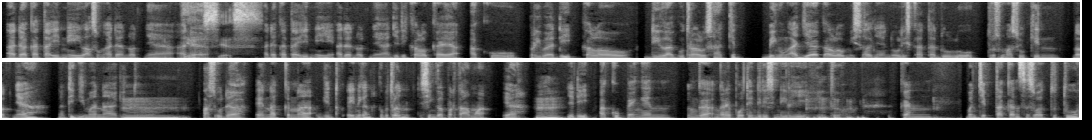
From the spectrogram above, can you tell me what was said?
Ada kata ini langsung ada notnya, ada Yes, yes. ada kata ini, ada notnya. Jadi kalau kayak aku pribadi kalau di lagu terlalu sakit bingung aja kalau misalnya nulis kata dulu terus masukin notnya nanti gimana gitu. Hmm. Pas udah enak kena gitu. Ini kan kebetulan single pertama ya. Mm-mm. Jadi aku pengen enggak ngerepotin diri sendiri gitu. kan menciptakan sesuatu tuh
